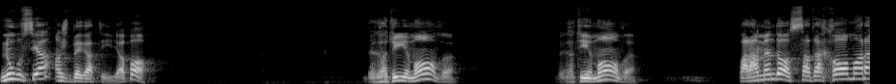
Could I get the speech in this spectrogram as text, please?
Nusja është begati, apo? Begati e madhe. Begati e madhe. Paramendo, sadaka marr,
